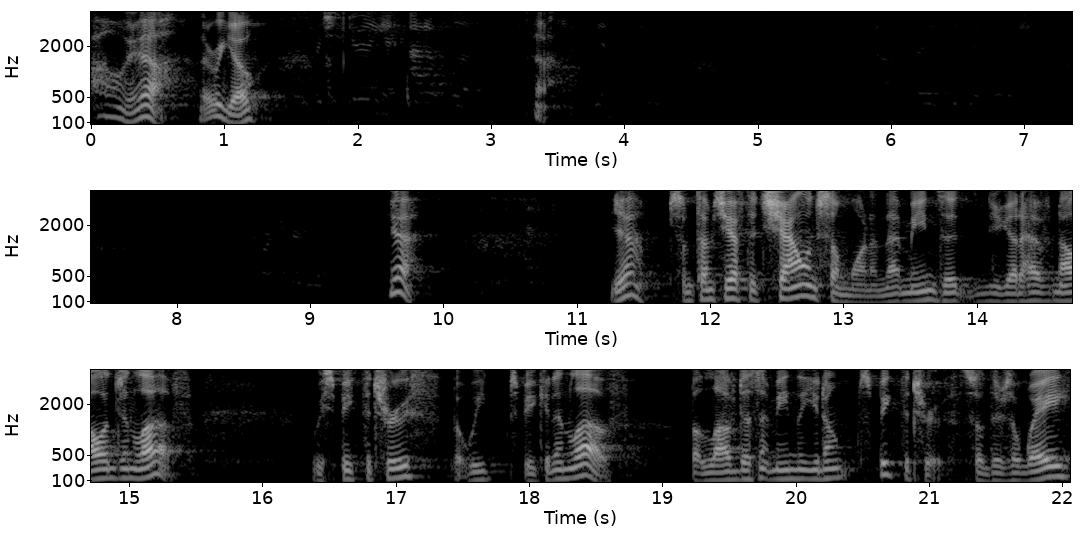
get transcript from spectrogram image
Oh, yeah, there we go. Yeah. Yeah. Yeah. Sometimes you have to challenge someone, and that means that you got to have knowledge and love. We speak the truth, but we speak it in love. But love doesn't mean that you don't speak the truth. So there's a way,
